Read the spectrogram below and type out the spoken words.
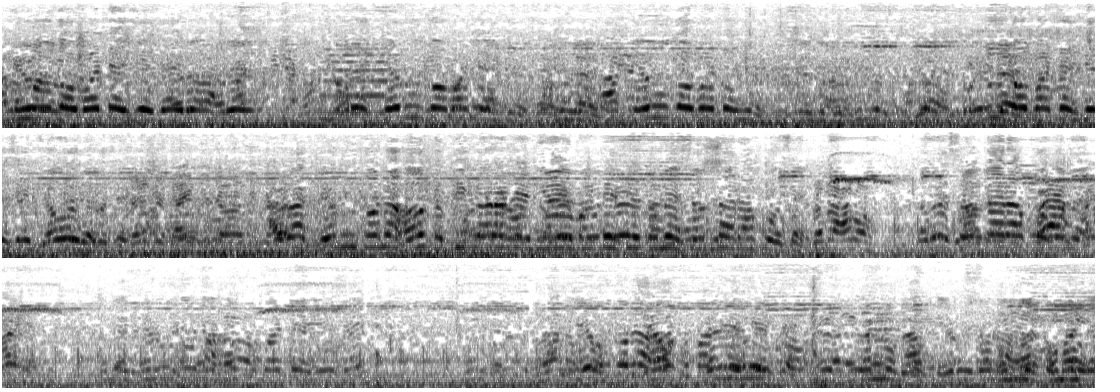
ખેડૂતો માટે છે ખેડૂતો માટે આ ખેડૂતો માટે છે? ખેડૂતો માટે છે ખેડૂતોના હક અધિકાર અને ન્યાય માટે છે તમે સરકાર આપો સાહેબ. તમે સરકાર આપો તમે. ખેડૂતોના હક માટે છે ખેડૂતોના હક માટે છે સાહેબ. માટે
